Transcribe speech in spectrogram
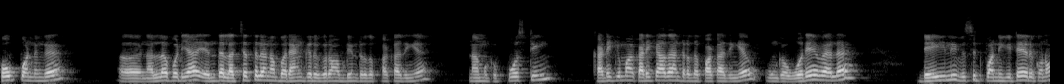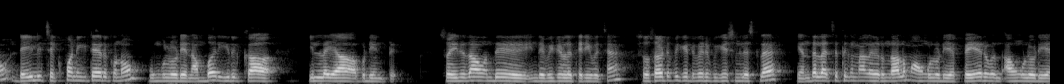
ஹோப் பண்ணுங்கள் நல்லபடியாக எந்த லட்சத்தில் நம்ம ரேங்க் இருக்கிறோம் அப்படின்றத பார்க்காதீங்க. நமக்கு போஸ்டிங் கிடைக்குமா கிடைக்காதான்றத பார்க்காதீங்க. உங்கள் ஒரே வேலை டெய்லி விசிட் பண்ணிக்கிட்டே இருக்கணும். டெய்லி செக் பண்ணிக்கிட்டே இருக்கணும். உங்களுடைய நம்பர் இருக்கா? இல்லையா? அப்படின்ட்டு. ஸோ இதுதான் வந்து இந்த வீடியோவில் தெரிய வச்சேன். ஸோ சர்டிஃபிகேட் வெரிஃபிகேஷன் லிஸ்ட்டில் எந்த லட்சத்துக்கு மேலே இருந்தாலும் அவங்களுடைய பெயர் வந்து அவங்களுடைய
